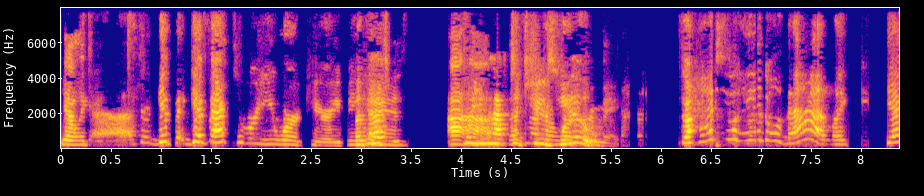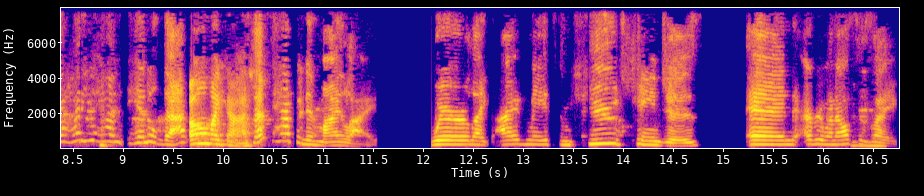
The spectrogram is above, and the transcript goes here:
Yeah, like get get back to where you were, Cari, because But that's uh-uh, where you uh-uh, have to that's not gonna choose you. So how do you handle that? Like, yeah, how do you han- handle that? Oh my gosh. that's happened in my life where like I've made some huge changes and everyone else Mm-hmm. is like,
